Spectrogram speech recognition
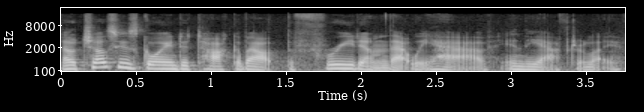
Now, Chelsea's going to talk about the freedom that we have in the afterlife.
